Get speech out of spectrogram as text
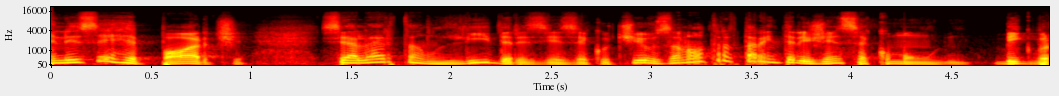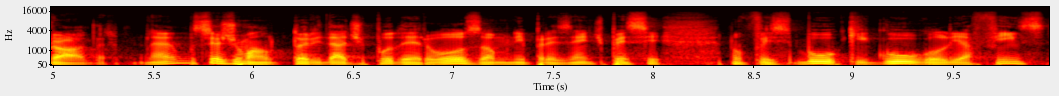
Nesse reporte, se alertam líderes e executivos a não tratar a inteligência como um Big Brother, né? ou seja, uma autoridade poderosa, omnipresente, pense no Facebook, Google e afins,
